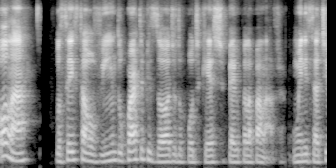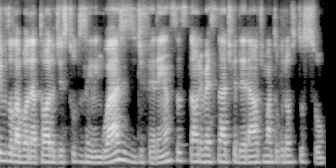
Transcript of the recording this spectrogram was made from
Olá, você está ouvindo o quarto episódio do podcast Pego pela Palavra, uma iniciativa do Laboratório de Estudos em Linguagens e Diferenças da Universidade Federal de Mato Grosso do Sul,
